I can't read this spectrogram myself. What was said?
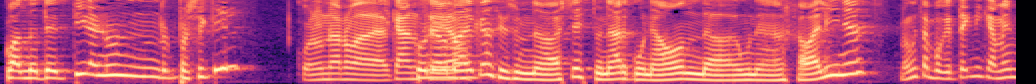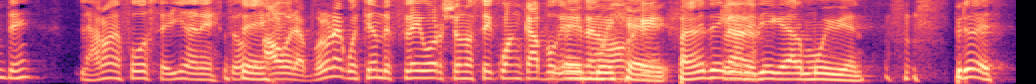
Cuando te tiran un proyectil, Con un arma de alcance. con un arma de alcance, es una ballesta, un arco, una onda, una jabalina. Me gusta porque técnicamente las armas de fuego serían esto. Sí. Ahora, por una cuestión de flavor, yo no sé cuán capo que es muy heavy. Para mí tiene que- Claro. te tiene que dar muy bien. Pero es,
